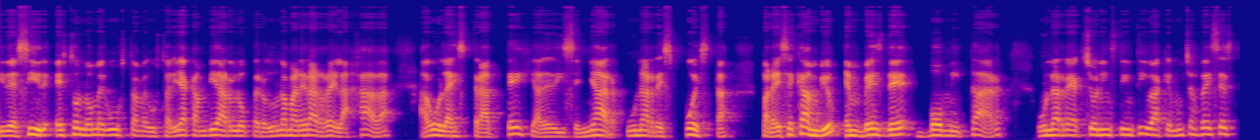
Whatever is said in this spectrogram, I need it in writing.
y decir, esto no me gusta, me gustaría cambiarlo, pero de una manera relajada, hago la estrategia de diseñar una respuesta para ese cambio en vez de vomitar una reacción instintiva que muchas veces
